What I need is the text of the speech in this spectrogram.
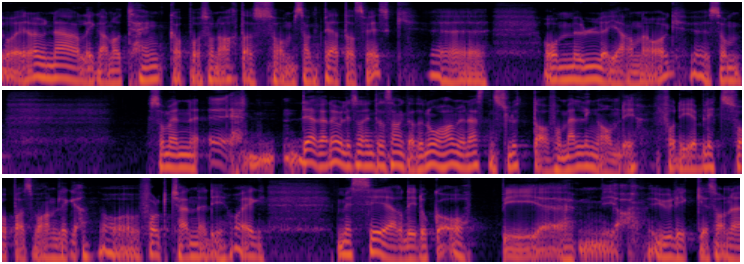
Da er det jo nærliggende å tenke på sånne arter som Sankt Petersfisk, eh, og mulle gjerne òg, eh, som som en eh, Der er det jo litt sånn interessant at nå har vi jo nesten slutta å få meldinger om de, for de er blitt såpass vanlige, og folk kjenner de. Og jeg, vi ser de dukke opp i eh, ja, ulike sånne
